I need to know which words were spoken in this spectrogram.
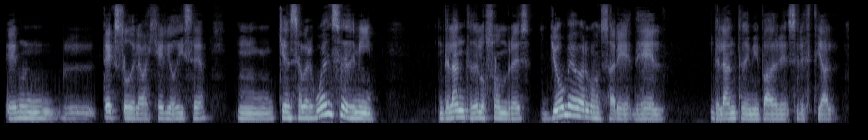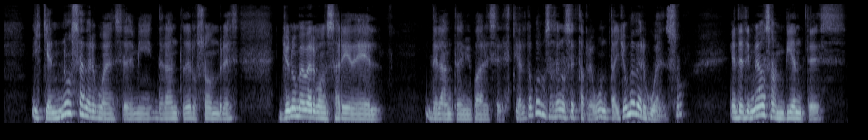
En un texto del Evangelio dice, mm, quien se avergüence de mí delante de los hombres, yo me avergonzaré de él delante de mi Padre Celestial. Y quien no se avergüence de mí delante de los hombres, yo no me avergonzaré de él delante de mi Padre Celestial. No podemos hacernos esta pregunta. Yo me avergüenzo en determinados ambientes.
